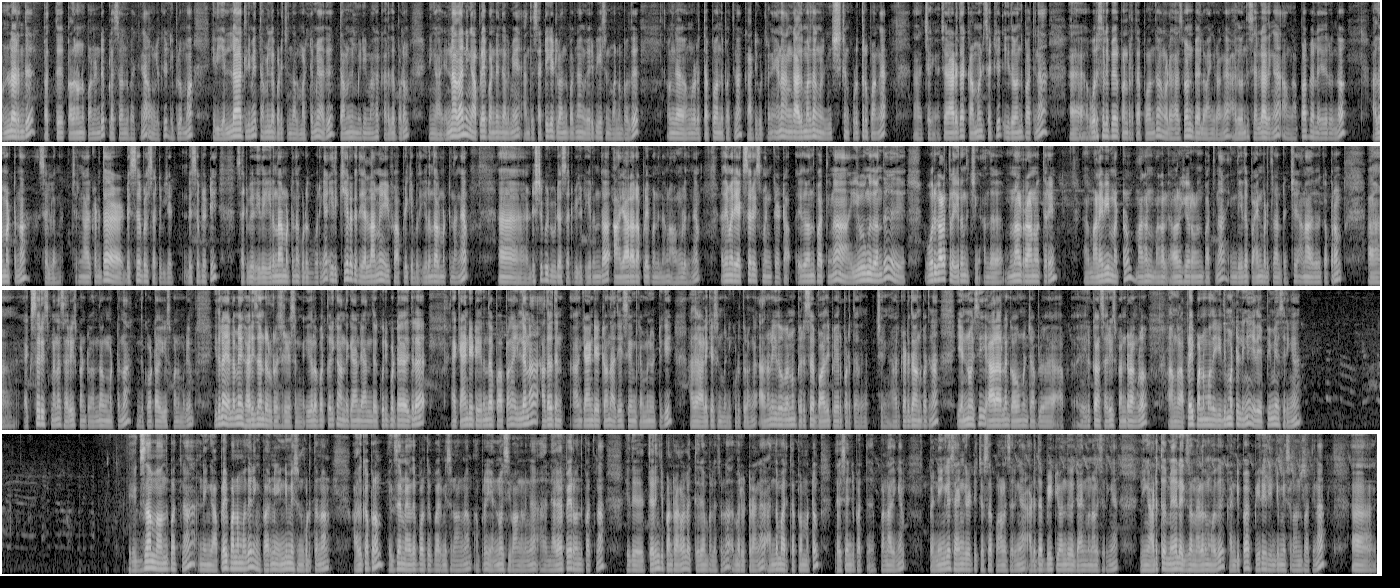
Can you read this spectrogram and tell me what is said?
ஒன்றுலேருந்து பத்து பதினொன்று பன்னெண்டு ப்ளஸ் வந்து பார்த்திங்கன்னா உங்களுக்கு டிப்ளமா இது எல்லாத்துலேயுமே தமிழில் படிச்சிருந்தால் மட்டுமே அது தமிழ் மீடியமாக கருதப்படும். நீங்கள் என்ன தான் நீங்கள் அப்ளை பண்ணியிருந்தாலுமே அந்த சர்டிஃபிகேட்டில் வந்து பார்த்திங்கன்னா வெரிஃபிகேஷன் பண்ணும்போது அவங்க அவங்களோட தப்பை வந்து பார்த்தீங்கன்னா காட்டி கொடுத்துருங்க ஏன்னா அங்கே அது மாதிரி தான் அவங்களுக்கு இன்ஸ்ட்ரக்ஷன் கொடுத்துருப்பாங்க. சரிங்க. சரி அடுத்த கமெண்ட் சர்டிஃபிகேட் இது வந்து பார்த்தீங்கன்னா ஒரு சில பேர் பண்ணுற தப்பை வந்து அவங்களோட ஹஸ்பண்ட் பேரில் வாங்கிடுவாங்க. அது வந்து செல்லாதுங்க. அவங்க அப்பா பேரில் எது இருந்தோ அது மட்டும்தான் செல்லுங்க. சரிங்க. அதுக்கடுத்தா டிசேபிள் சர்டிஃபிகேட் டிசபிலிட்டி சர்டிஃபிகேட் இது இருந்தால் மட்டும்தான் கொடுக்க போகிறீங்க இது கீழே இருக்கிறது எல்லாமே இஃப் அப்ளிகபிள் இருந்தால் மட்டும்தாங்க. டிஸ்ட்ரிபியூட் வீடியோ சர்டிஃபிகேட் இருந்தால் யார் யார் அப்ளை பண்ணியிருந்தாங்களோ அவங்களுதுங்க. அதே மாதிரி எக்ஸர்வைஸ்மெண்ட் கேட்டால் இது வந்து பார்த்திங்கன்னா இவங்கது வந்து ஒரு காலத்தில் இருந்துச்சு. அந்த முன்னாள் இராணுவத்தரின் மனைவி மற்றும் மகன் மகள் ஆகியோரும் பார்த்தீங்கன்னா இந்த இதை பயன்படுத்தலான் இருந்துச்சு. ஆனால் அதுக்கப்புறம் எக்ஸ் சர்வீஸ் மேலே சர்வீஸ் பண்ணிட்டு வந்தவங்க மட்டும்தான் இந்த கோட்டாவை யூஸ் பண்ண முடியும். இதெல்லாம் எல்லாமே ஹரிசாண்டல் ரிசர்வேஷனுங்க இதில் பொறுத்த வரைக்கும் அந்த கேண்டி அந்த குறிப்பிட்ட இதில் கேண்டிடேட் இருந்தால் பார்ப்பாங்க. இல்லைனா அதர் தென் கேண்டிடேட் வந்து அதே சேம் கம்யூனிட்டிக்கு அதை அலோகேஷன் பண்ணி கொடுத்துருவாங்க. அதனால் இது ஒன்றும் பெருசாக பாதிப்பு ஏற்படுத்தாதுங்க. சரிங்க. அதுக்கடுத்து வந்து பார்த்திங்கன்னா என்ஓசி யார் யாரெல்லாம் கவர்மெண்ட் ஜாப்பில் இருக்காங்க சர்வீஸ் பண்ணுறாங்களோ அவங்க அப்ளை பண்ணும்போது இது மட்டும் இல்லைங்க இது எப்பயுமே சரிங்க. எக்ஸாம் வந்து பார்த்தீங்கன்னா நீங்கள் அப்ளை பண்ணும்போதே நீங்கள் பர்மி இன்டிமேஷன் கொடுத்தோன்னா அதுக்கப்புறம் எக்ஸாம் எழுத போகிறதுக்கு பர்மிஷன் வாங்கினா அப்புறம் என்ஓசி வாங்கணுங்க. அது நிறைய பேர் வந்து பார்த்தீங்கன்னா இது தெரிஞ்சு பண்ணுறாங்களா இல்லை தெரியாமல் பண்ணல சொல்ல அது மாதிரி விட்டுறாங்க. அந்த மாதிரி தப்பை மட்டும் தயவு செஞ்சு பார்த்து பண்ணாதீங்க. இப்போ நீங்களே செகண்ட் கிரேட் டீச்சர்ஸாக போனாலும் சரிங்க. அடுத்த பிடி வந்து ஜாயின் பண்ணாலும் சரிங்க. நீங்கள் அடுத்த மேல் எக்ஸாம் எழுதும் போது கண்டிப்பாக பீரியட் இன்டிமேஷன் வந்து பார்த்தீங்கன்னா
